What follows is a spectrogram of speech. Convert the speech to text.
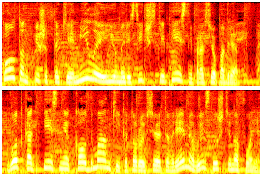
Колтон пишет такие милые и юмористические песни про все подряд. Вот как песня Cold Monkey, которую все это время вы слышите на фоне.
